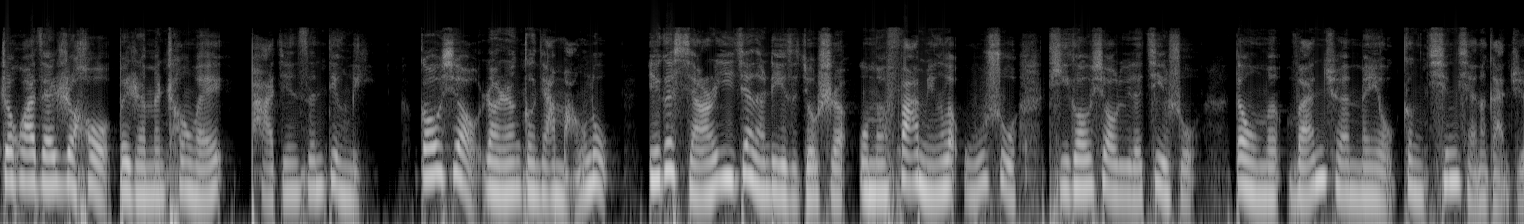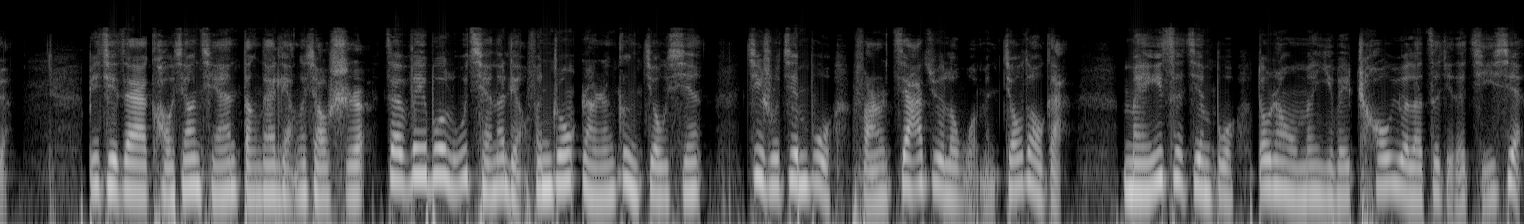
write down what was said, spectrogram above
这话在日后被人们称为“帕金森定理”。高效让人更加忙碌。一个显而易见的例子就是，我们发明了无数提高效率的技术，但我们完全没有更清闲的感觉。比起在烤箱前等待两个小时，在微波炉前的两分钟让人更焦心。技术进步反而加剧了我们焦躁感。每一次进步都让我们以为超越了自己的极限，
